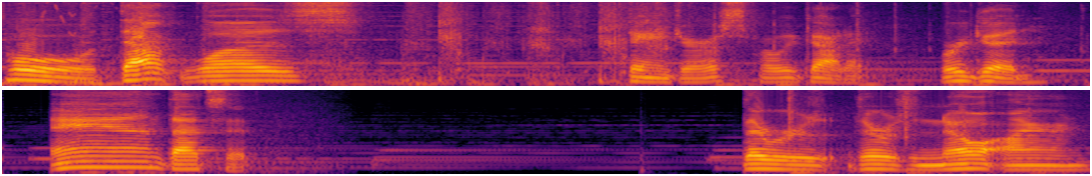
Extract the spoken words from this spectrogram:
Oh, that was dangerous, but we got it. We're good. And that's it. There was there was no iron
